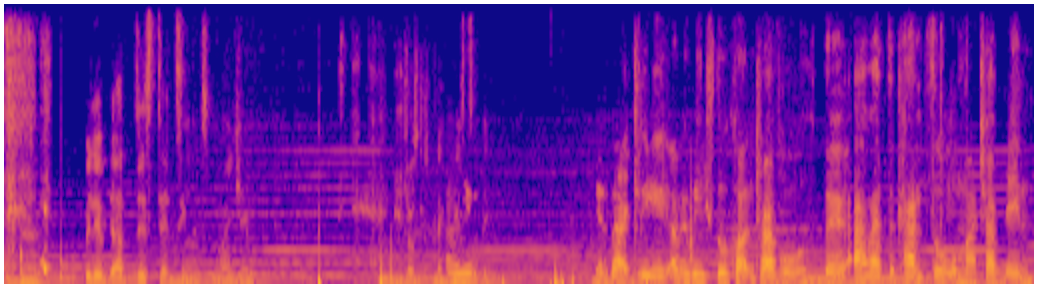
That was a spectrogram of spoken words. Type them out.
believe that this 13th, imagine. Just like I mean, yesterday. Exactly. I mean, we still can't travel, so I've had to cancel all my traveling.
